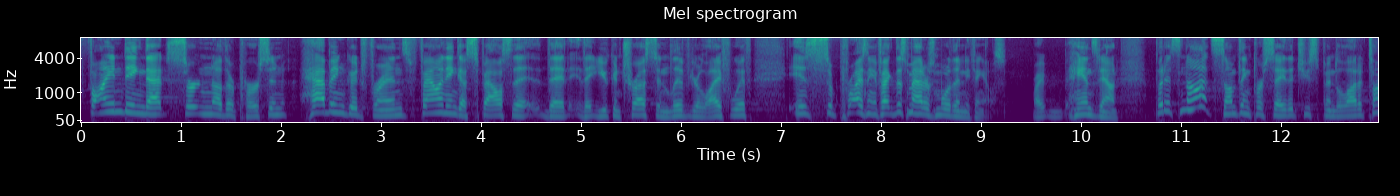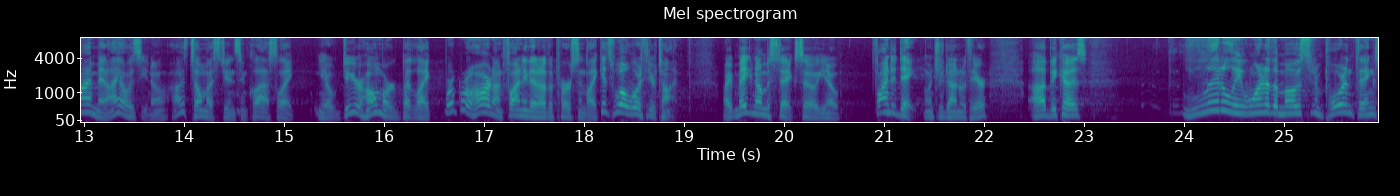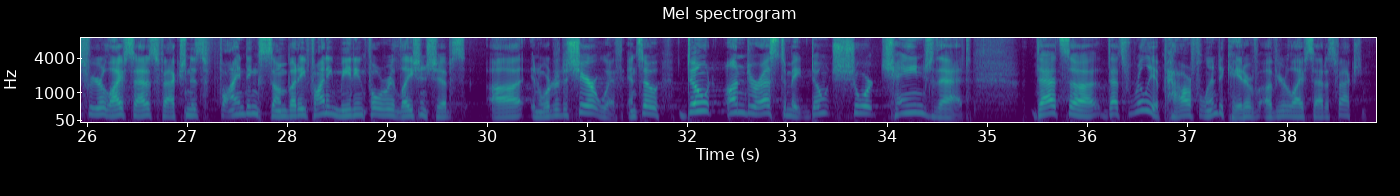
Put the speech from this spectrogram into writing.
Finding that certain other person, having good friends, finding a spouse that, that, that you can trust and live your life with is surprising. In fact, this matters more than anything else right? Hands down. But it's not something per se that you spend a lot of time in. I always, you know, I always tell my students in class, like, you know, do your homework, but like work real hard on finding that other person. Like, it's well worth your time, right? Make no mistake. So, you know, find a date once you're done with here, uh, because literally one of the most important things for your life satisfaction is finding somebody, finding meaningful relationships uh, in order to share it with. And so don't underestimate, don't shortchange that. That's, uh, that's really a powerful indicator of, of your life satisfaction.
